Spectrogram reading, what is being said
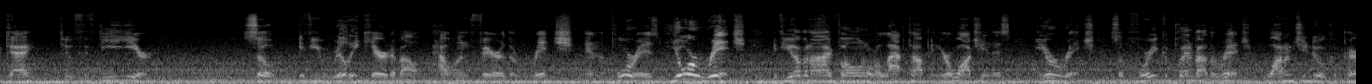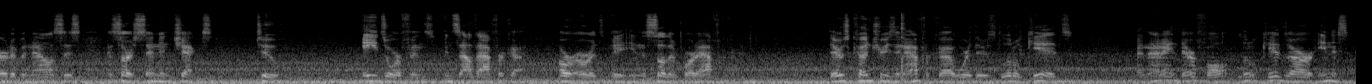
Okay? 250 a year. So if you really cared about how unfair the rich and the poor is, you're rich. If you have an iPhone or a laptop and you're watching this, you're rich. So before you complain about the rich, why don't you do a comparative analysis and start sending checks to AIDS orphans in South Africa or, or in the southern part of Africa? There's countries in Africa where there's little kids, and that ain't their fault. Little kids are innocent.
